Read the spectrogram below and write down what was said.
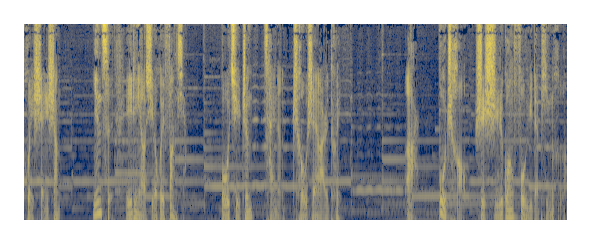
会神伤，因此一定要学会放下，不去争，才能抽身而退。二，不吵是时光赋予的平和。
